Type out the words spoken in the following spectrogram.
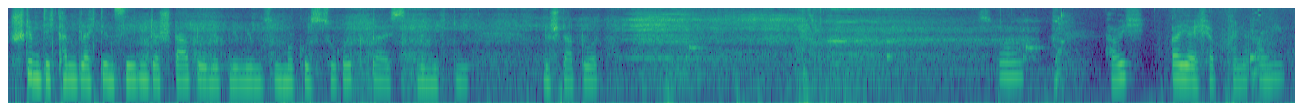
Stimmt, ich kann gleich den Segen der Statue mitnehmen. Ich muss noch mal kurz zurück. Da ist nämlich die eine Statue. So. Habe ich. Ah ja, ich habe keine Animo.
